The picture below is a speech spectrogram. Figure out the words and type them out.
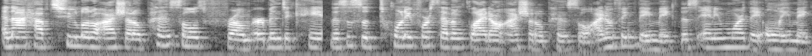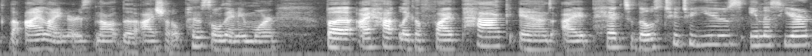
And I have two little eyeshadow pencils from Urban Decay. This is a 24-7 Glide On eyeshadow pencil. I don't think they make this anymore. They only make the eyeliners, not the eyeshadow pencils anymore. But I had like a five pack and I picked those two to use in this year.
